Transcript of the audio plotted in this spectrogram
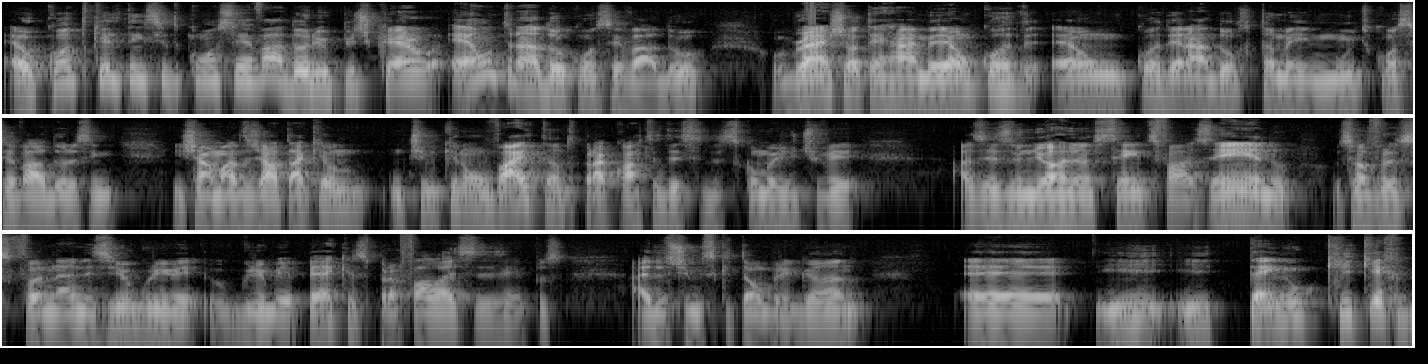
é o quanto que ele tem sido conservador. E o Pete Carroll é um treinador conservador. O Brian Schottenheimer é um, é um coordenador também muito conservador assim, em chamadas de ataque. É um, um time que não vai tanto para quartas descidas como a gente vê às vezes o New Orleans Saints fazendo, o San Francisco 49ers e o Green, o Green Bay Packers, para falar esses exemplos aí dos times que estão brigando. É, e, e, tem o kicker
